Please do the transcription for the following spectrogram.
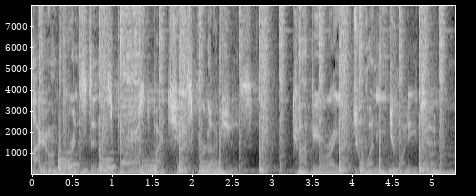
Eye on Princeton is produced by Chase Productions. Copyright 2022.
